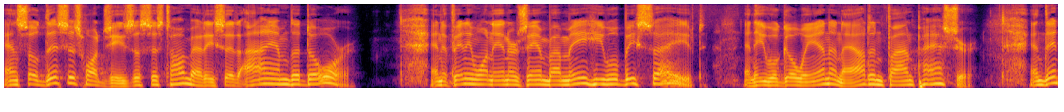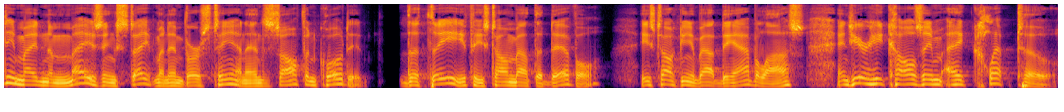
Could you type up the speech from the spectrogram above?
And so this is what Jesus is talking about. He said, I am the door. And if anyone enters in by me, he will be saved and he will go in and out and find pasture. And then he made an amazing statement in verse 10, and it's often quoted. The thief, he's talking about the devil, he's talking about diabolos, and here he calls him a klepto.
